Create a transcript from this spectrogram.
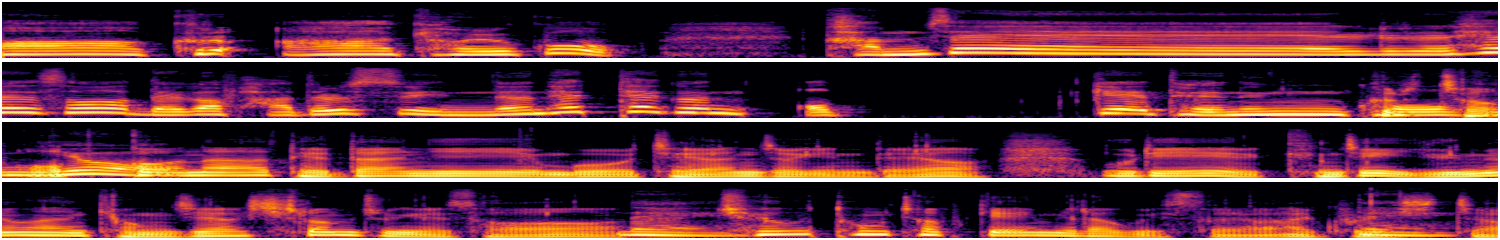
아, 그, 아, 결국 감세를 해서 내가 받을 수 있는 혜택은 없 되는 그렇죠. 거군요. 없거나 대단히 뭐 제한적인데요. 우리 굉장히 유명한 경제학 실험 중에서 네. 최후 통첩 게임이라고 있어요. 알고 네. 계시죠?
